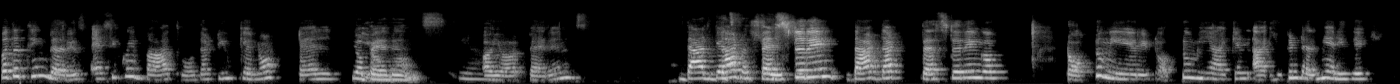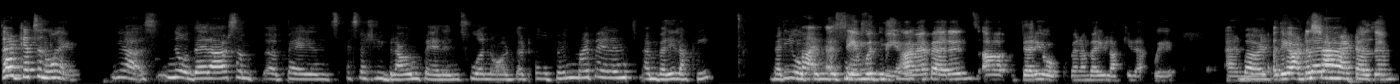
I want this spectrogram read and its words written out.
but the thing there is, ऐसी कोई बात हो that you cannot tell Your mom parents, yeah, or your parents. that gets that frustration. pestering, that that pestering of talk to me, Ray, talk to me. I can, I, you can tell me anything. That gets annoying. Yes, no, there are some uh, parents, especially brown parents, who are not that open. My parents, I'm very lucky, very open. My, with same with me. Uh, my parents are very open. I'm very lucky that way, and But they understand when I tell them.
